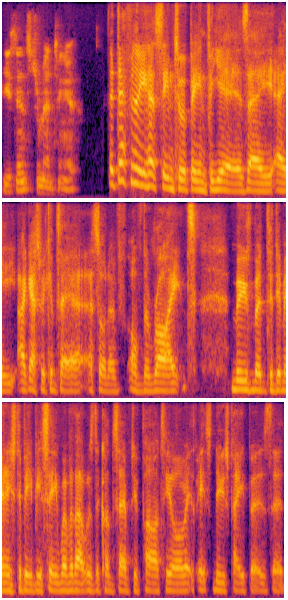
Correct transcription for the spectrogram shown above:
he's instrumenting it. There definitely has seemed to have been for years a, a I guess we could say a, a sort of of the right movement to diminish the BBC, whether that was the Conservative Party or its, its newspapers, the,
